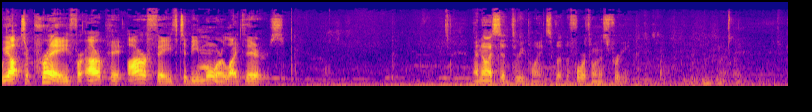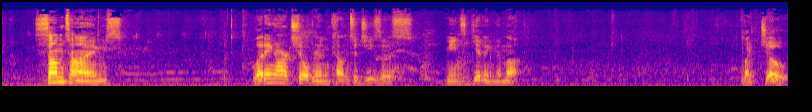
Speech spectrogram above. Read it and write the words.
We ought to pray for our, our faith to be more like theirs. I know I said three points, but the fourth one is free. Sometimes letting our children come to Jesus means giving them up. Like Job.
